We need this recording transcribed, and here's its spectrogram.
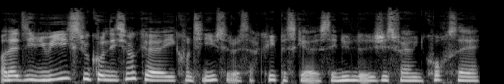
on a dit oui sous condition qu'il continue sur le circuit parce que c'est nul de juste faire une course. Et,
